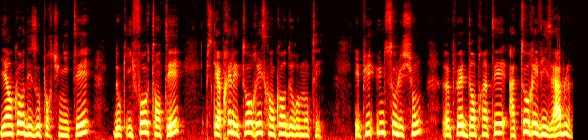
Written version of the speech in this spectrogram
Il y a encore des opportunités, donc il faut tenter, puisqu'après les taux risquent encore de remonter. Et puis une solution euh, peut être d'emprunter à taux révisable.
